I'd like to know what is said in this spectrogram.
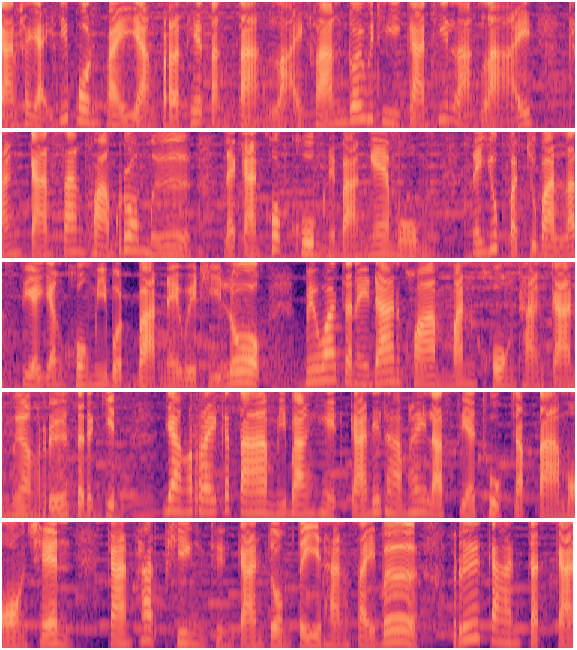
การขยายอิทธิพลไปยังประเทศต่างๆ หลายครั้งด้วยวิธีการที่หลากหลาย ทั้งการสร้างความร่วมมือ และการควบคุมในบางแง่มุม ในยุคปัจจุบันรัสเซียยังคงมีบทบาทในเวทีโลก ไม่ว่าจะในด้านความมั่นคงทางการเมืองหรือเศรษฐกิจ อย่างไรก็ตามมีบางเหตุการณ์ที่ทำให้รัสเซียถูกจับตามอง เช่น การพาดพิงถึงการโจมตีทางไซเบอร์ หรือการจัดการ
